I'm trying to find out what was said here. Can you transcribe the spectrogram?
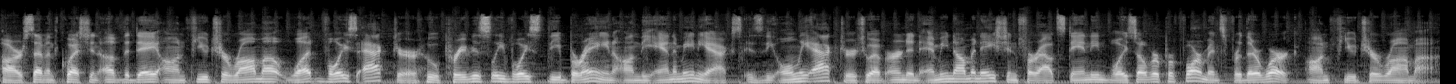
Our seventh question of the day on Futurama What voice actor who previously voiced the brain on the Animaniacs is the only actor to have earned an Emmy nomination for Outstanding Voiceover Performance for their work on Futurama?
